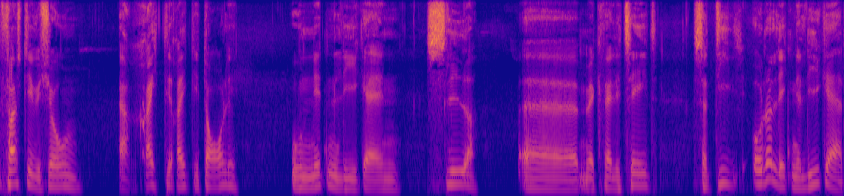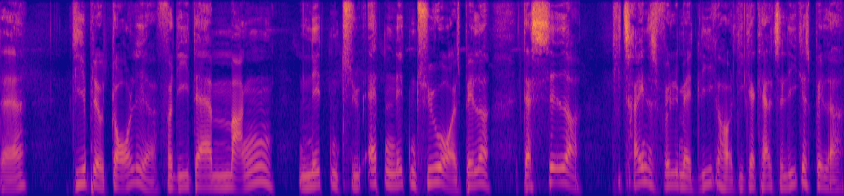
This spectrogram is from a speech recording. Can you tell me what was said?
Første division er rigtig, rigtig dårlig. U19-ligaen slider øh, med kvalitet, så de underliggende ligaer, der er, de er blevet dårligere, fordi der er mange 18-19-20-årige spillere, der sidder, de træner selvfølgelig med et ligahold, de kan kalde sig ligaspillere,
